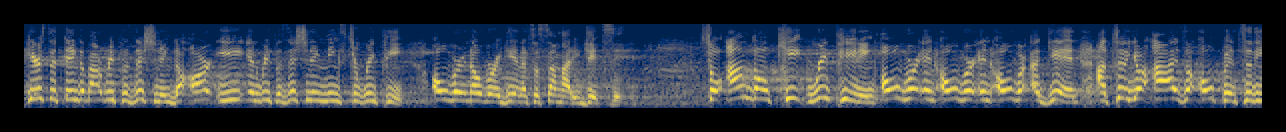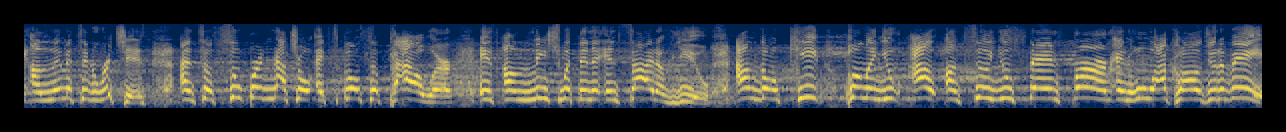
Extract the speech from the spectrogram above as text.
here's the thing about repositioning the RE in repositioning means to repeat over and over again until somebody gets it. So I'm going to keep repeating over and over and over again until your eyes are open to the unlimited riches, until supernatural explosive power is unleashed within the inside of you. I'm going to keep pulling you out until you stand firm in who I called you to be.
